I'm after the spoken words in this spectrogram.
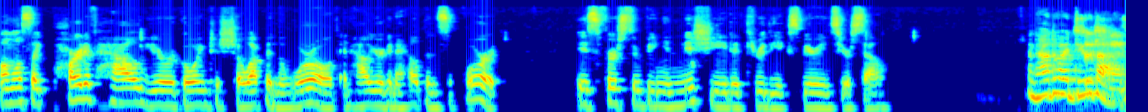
almost like part of how you're going to show up in the world and how you're going to help and support is first through being initiated through the experience yourself. And how do I do that?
